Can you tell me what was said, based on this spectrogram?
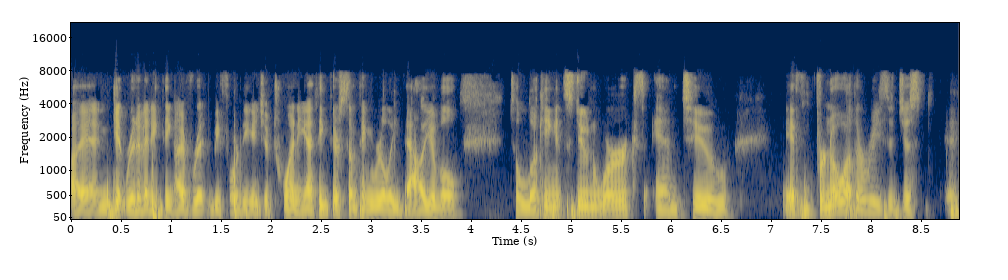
and get rid of anything i've written before the age of 20 i think there's something really valuable to looking at student works and to if for no other reason just eh,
